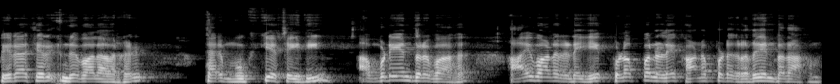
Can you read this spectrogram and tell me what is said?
பேராசிரியர் இந்திரபாலா அவர்கள் தரும் முக்கிய செய்தி அவ்விடயம் தொடர்பாக ஆய்வாளரிடையே குழப்ப நிலை காணப்படுகிறது என்பதாகும்.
